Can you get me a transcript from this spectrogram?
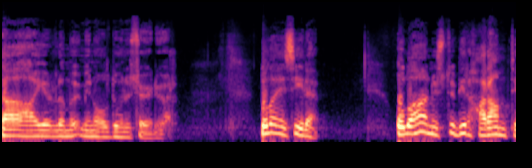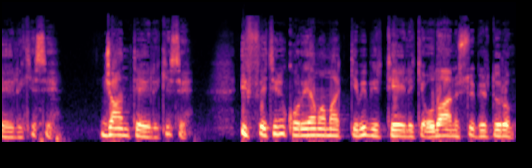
daha hayırlı mümin olduğunu söylüyor. Dolayısıyla, olağanüstü bir haram tehlikesi, can tehlikesi, iffetini koruyamamak gibi bir tehlike, olağanüstü bir durum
